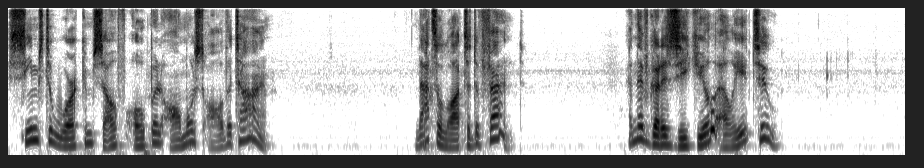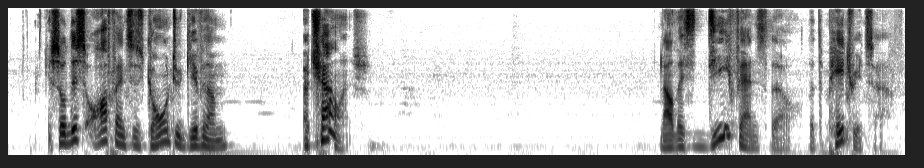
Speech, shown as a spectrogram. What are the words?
seems to work himself open almost all the time. That's a lot to defend. And they've got Ezekiel Elliott too. So this offense is going to give them a challenge. Now, this defense, though, that the Patriots have,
